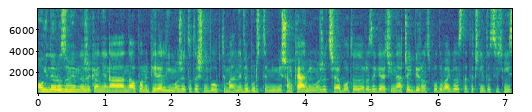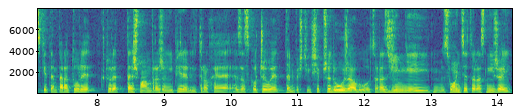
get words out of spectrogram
o ile rozumiem narzekania na, na opony Pirelli, może to też nie był optymalny wybór z tymi mieszankami, może trzeba było to rozegrać inaczej, biorąc pod uwagę ostatecznie dosyć niskie temperatury, które też mam wrażenie Pirelli trochę zaskoczyły. Ten wyścig się przedłużał, było coraz zimniej, słońce coraz niżej.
